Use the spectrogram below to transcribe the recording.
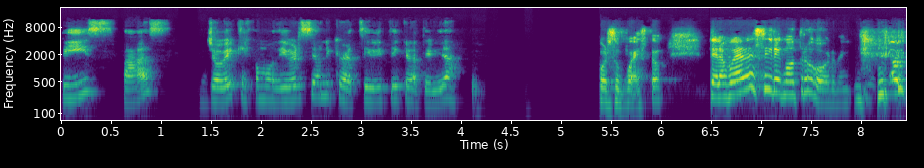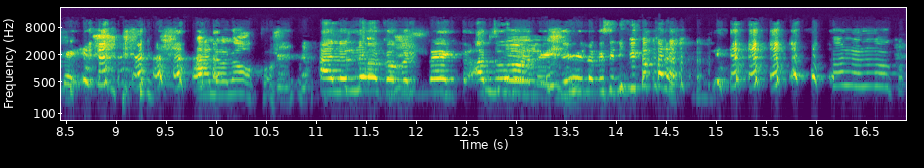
peace, paz, joy, que es como diversión, y creativity, creatividad. Por supuesto. Te las voy a decir en otro orden. Ok. a lo loco. A lo loco, perfecto. A tu orden. Lo que significa para ti. a lo loco.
